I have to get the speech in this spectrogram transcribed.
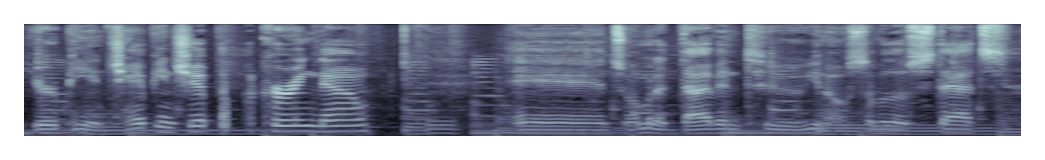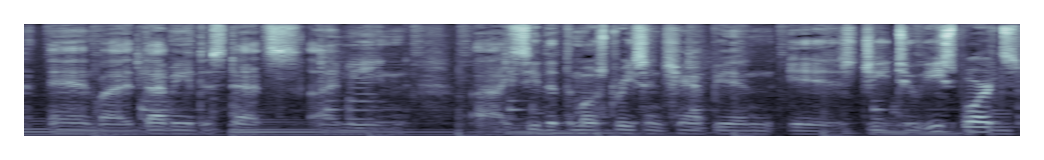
European Championship occurring now. And so I'm going to dive into, you know, some of those stats. And by diving into stats, I mean uh, I see that the most recent champion is G2 Esports,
